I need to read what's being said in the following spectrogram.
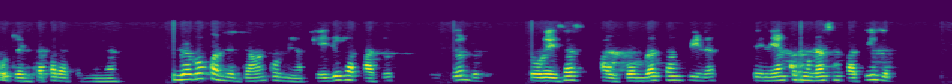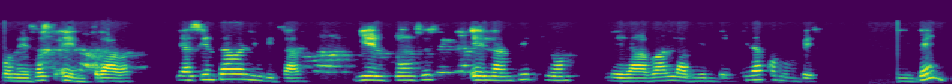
por 30 para terminar. Y luego cuando entraban con aquellos zapatos sobre esas alfombras tan finas, tenían como unas zapatillas. Con esas entraban Y así entraba el invitado. Y entonces el anfitrión le daba la bienvenida con un beso. Y ven,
